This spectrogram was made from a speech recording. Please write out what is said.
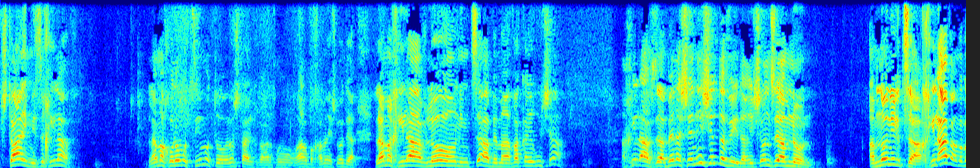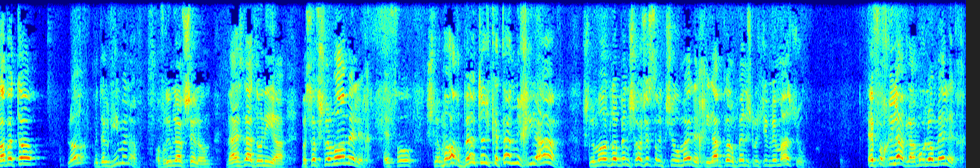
שתיים, מי זה חילאב? למה אנחנו לא מוצאים אותו, לא שתיים כבר, אנחנו ארבע, חמש, לא יודע. למה חילאב לא נמצא במאבק הירושה? החילאב זה הבן השני של דוד, הראשון זה אמנון. אמנון נרצח, חילאב הבא בתור. לא, מדלגים עליו, עוברים לאבשלום, ואז לאדוניה, בסוף שלמה המלך. איפה? שלמה הרבה יותר קטן מחילאב. שלמה עוד לא בן 13 כשהוא מלך, חילאב כבר בן 30 ומשהו. איפה חילאב? למה הוא לא מלך?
